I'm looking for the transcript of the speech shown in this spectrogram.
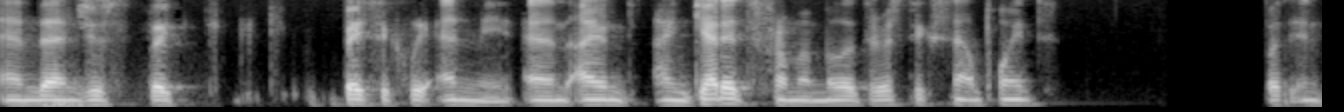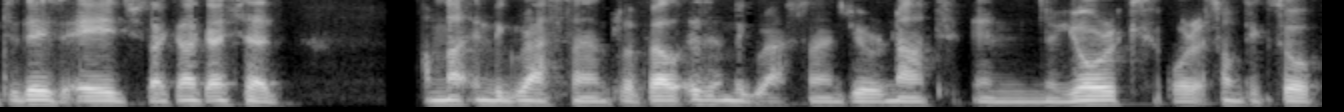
And then just like basically end me. And I I get it from a militaristic standpoint, but in today's age, like like I said, I'm not in the grassland. Lavelle is in the grassland. You're not in New York or something. So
